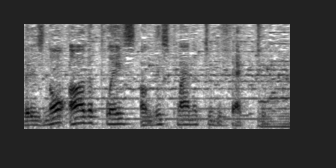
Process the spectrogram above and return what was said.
There is no other place on this planet to defect to.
